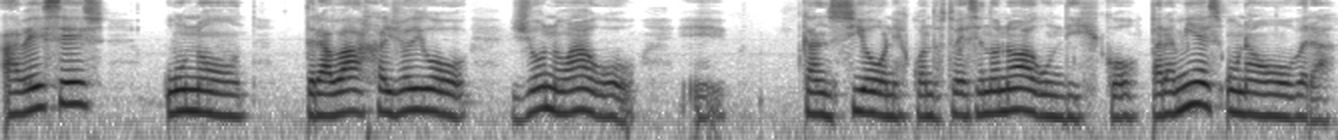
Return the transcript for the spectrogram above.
a veces uno trabaja y yo digo, yo no hago eh, canciones cuando estoy haciendo, no hago un disco. Para mí es una obra.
